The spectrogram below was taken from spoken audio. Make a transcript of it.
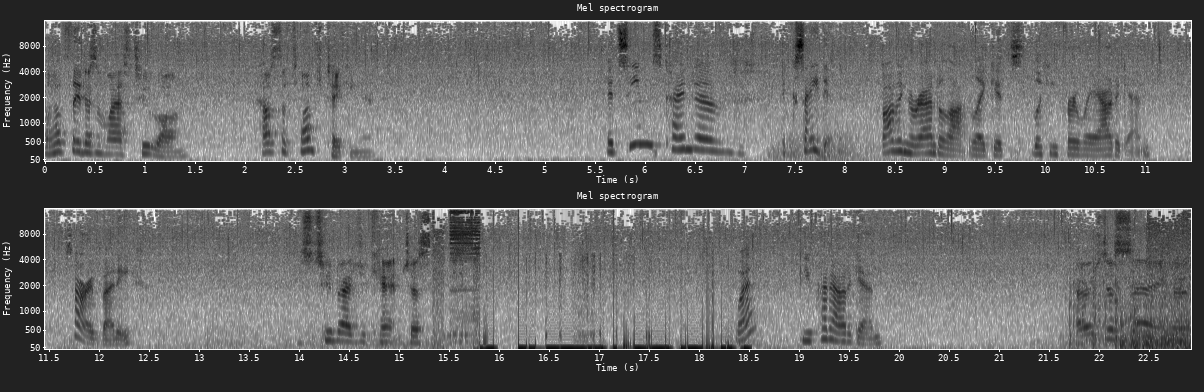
Well, hopefully it doesn't last too long. How's the flumph taking it? It seems kind of excited, bobbing around a lot like it's looking for a way out again. Sorry, buddy. It's too bad you can't just. What? You cut out again. I was just saying that.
